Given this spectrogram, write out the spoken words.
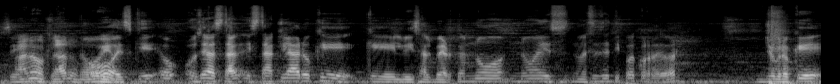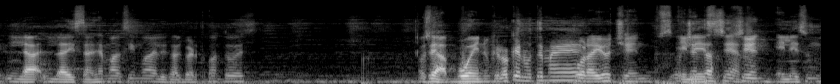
sí. Ah, no, claro. No, obvio. es que, o, o sea, está, está claro que, que Luis Alberto no, no, es, no es ese tipo de corredor. Yo creo que la, la distancia máxima de Luis Alberto, ¿cuánto es? O sea, bueno, Creo que en UTM Por ahí 80. él 80 es, 100. 100 él es un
